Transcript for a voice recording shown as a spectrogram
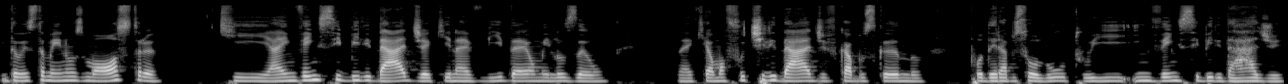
Então, isso também nos mostra que a invencibilidade aqui na vida é uma ilusão, né? Que é uma futilidade ficar buscando poder absoluto e invencibilidade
